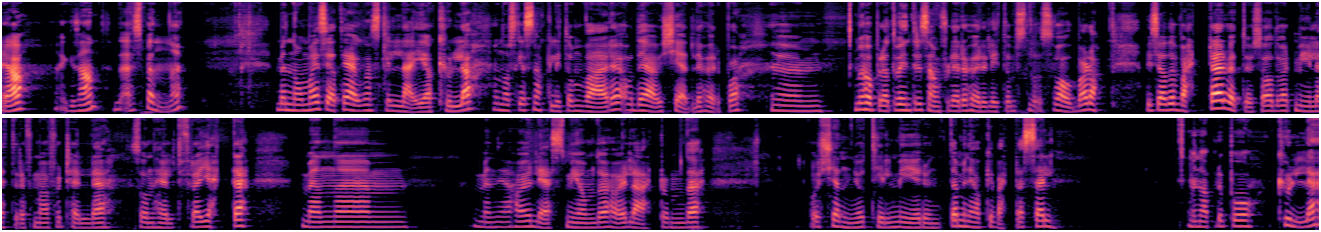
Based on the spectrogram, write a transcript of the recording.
Ja, ikke sant? Det er spennende. Men nå må jeg si at jeg er jo ganske lei av kulda. Og nå skal jeg snakke litt om været, og det er jo kjedelig å høre på. Um, men jeg håper at det var interessant for dere å høre litt om Svalbard, da. Hvis jeg hadde vært der, vet du, så hadde det vært mye lettere for meg å fortelle sånn helt fra hjertet. Men, um, men jeg har jo lest mye om det, jeg har jo lært om det og kjenner jo til mye rundt det, men jeg har ikke vært der selv. Men apropos kulde.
